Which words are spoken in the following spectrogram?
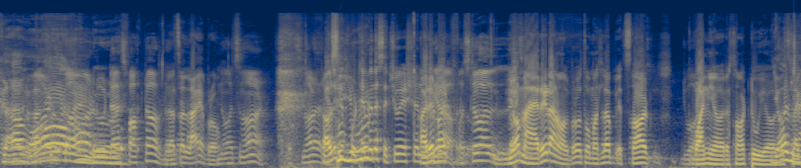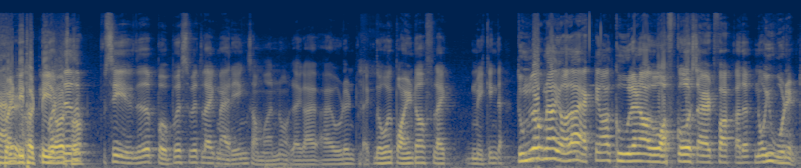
come on, Come on, dude. dude. That's fucked up. Dude. That's a lie, bro. No, it's not. It's not. A, Probably See, to you put him in a situation. Arre, yeah, but first of all, You're married and all, bro. So, matlab, it's not one year, it's not two years. You're it's like married. 20, 30 But years, there's bro. a, see, there's a purpose with like marrying someone. No, like I, I wouldn't like the whole point of like making that. Tum log na, y'all are acting all cool and all. Oh, of course I'd fuck other. No, you wouldn't.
